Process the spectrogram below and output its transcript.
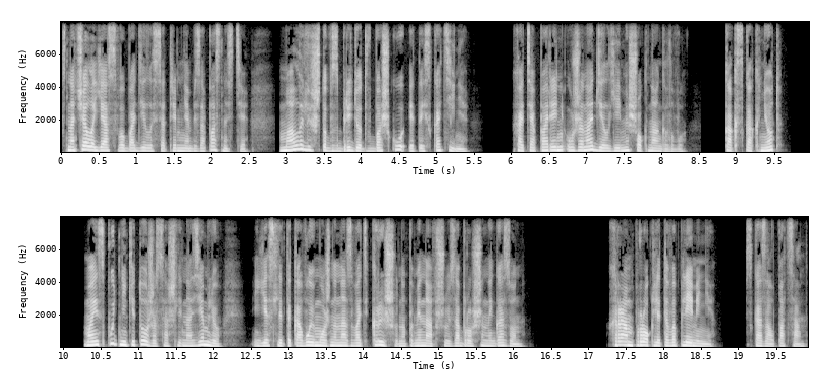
Сначала я освободилась от ремня безопасности, мало ли что взбредет в башку этой скотине, хотя парень уже надел ей мешок на голову. Как скакнет. Мои спутники тоже сошли на землю, если таковой можно назвать крышу, напоминавшую заброшенный газон. «Храм проклятого племени», — сказал пацан.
